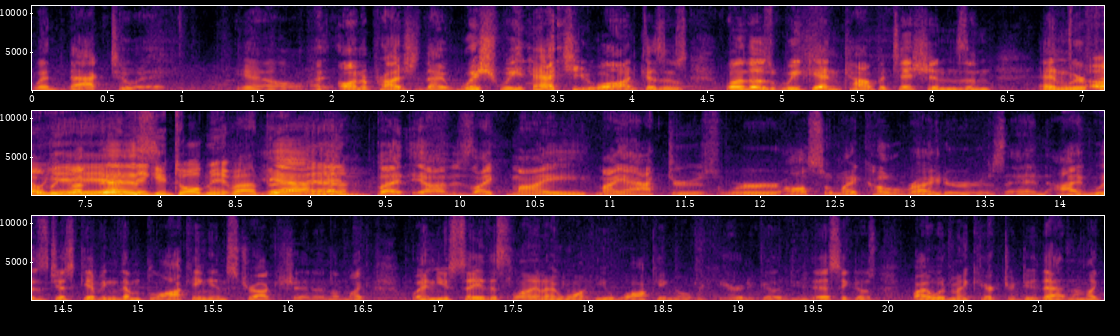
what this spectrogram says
went back to it, you know, I- on a project that I wish we had you on because it was one of those weekend competitions, and and we were Oh filming yeah, on yeah. this. I think you told me about that. yeah, Yeah. and but I was like my my actors were also my co-writers, and I was just giving them blocking instruction, and I'm like, when you say this line, I want you walking over here to go do this. He goes, why would my character do that? And I'm like,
